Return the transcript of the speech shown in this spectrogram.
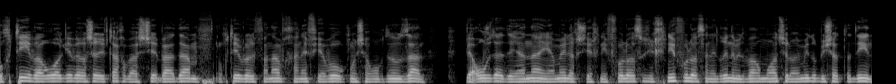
וכתיב ארור הגבר אשר יפתח באדם, וכתיב לו לפניו חנף יבואו, כמו שאמרו בנו ז"ל, בעובדא דינאי המלך שהחניפו לו, שהחניפו לו הסנהדרין בדבר מועד שלא העמידו בשעת הדין.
